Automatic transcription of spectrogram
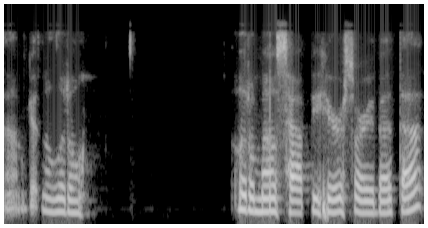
I'm getting a little, a little mouse happy here. Sorry about that.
